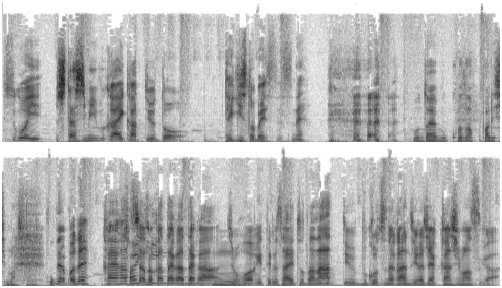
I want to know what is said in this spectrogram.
すごい親しみ深いかっていうと、テキストベースですね。もうだいぶ小ざっぱりしましたね。こ やっぱね、開発者の方々が情報を上げてるサイトだなっていう武骨な感じが若干しますが。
